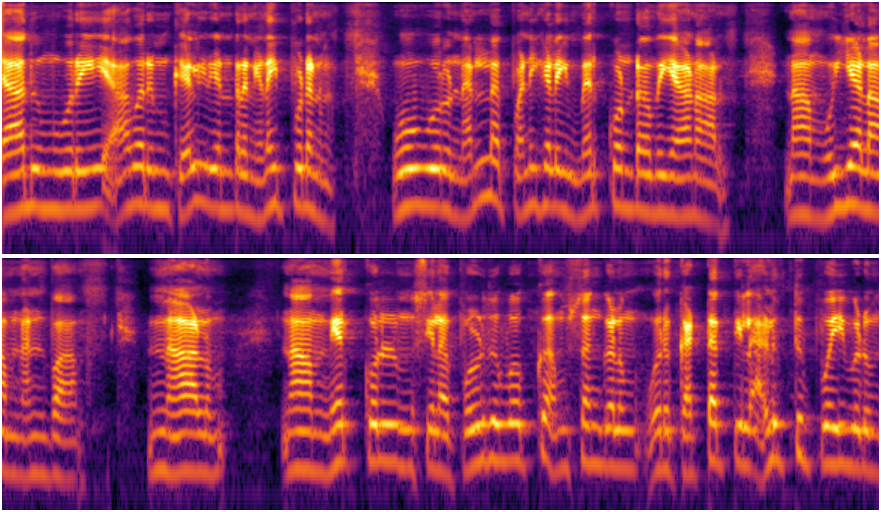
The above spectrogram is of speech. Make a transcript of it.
யாதும் ஊரே யாவரும் கேளீர் என்ற நினைப்புடன் ஒவ்வொரு நல்ல பணிகளை மேற்கொண்டவையானால் நாம் உய்யலாம் நண்பா. நாளும் நாம் மேற்கொள்ளும் சில பொழுதுபோக்கு அம்சங்களும் ஒரு கட்டத்தில் அழுத்து போய்விடும்.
